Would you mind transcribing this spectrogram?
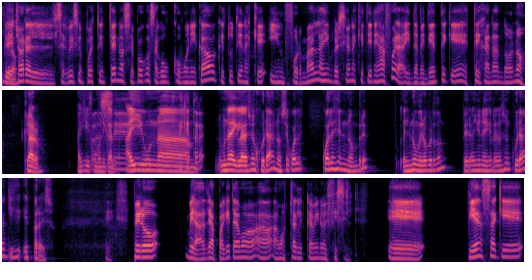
De hecho, ahora el Servicio de Impuesto Interno hace poco sacó un comunicado que tú tienes que informar las inversiones que tienes afuera, independiente que estés ganando o no. Claro, hay que comunicarlo. Hay una, una declaración jurada, no sé cuál, cuál es el nombre, el número, perdón, pero hay una declaración jurada que es para eso. Pero, mira, Adrián, ¿para qué te vamos a, mostrar el camino difícil? Eh, piensa que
